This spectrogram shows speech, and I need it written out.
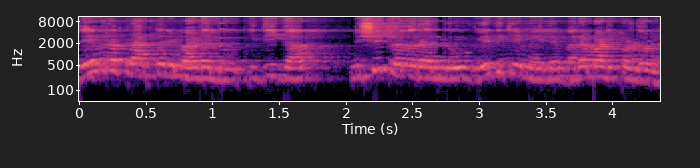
ದೇವರ ಪ್ರಾರ್ಥನೆ ಮಾಡಲು ಇದೀಗ ನಿಶಿತ್ ರವರನ್ನು ವೇದಿಕೆ ಮೇಲೆ ಬರಮಾಡಿಕೊಳ್ಳೋಣ.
